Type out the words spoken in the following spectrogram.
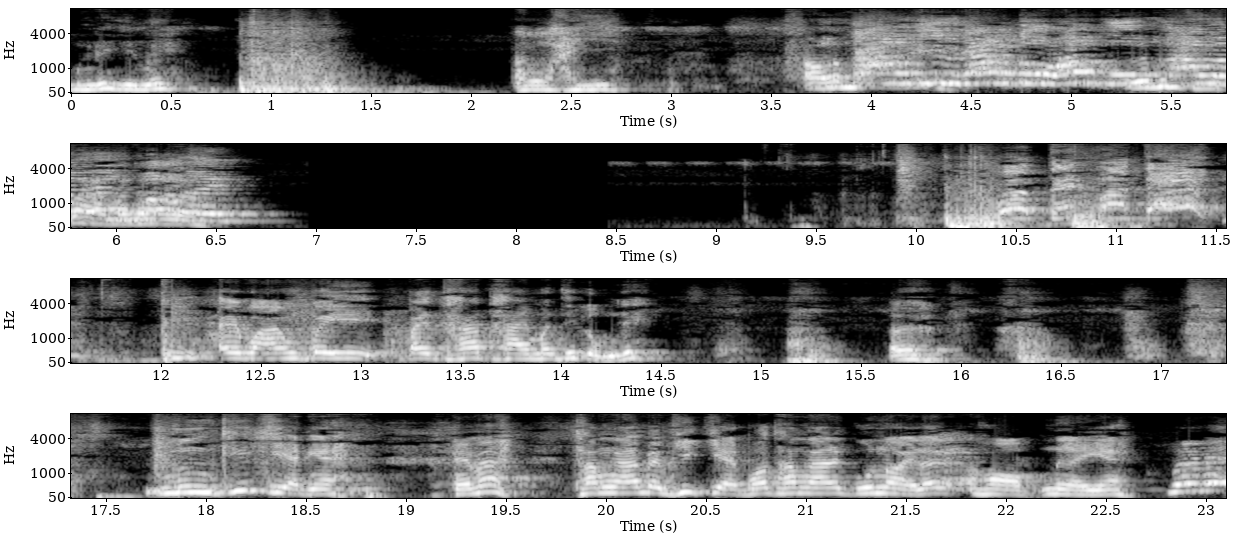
มึงได้ยินไหมอะไร เอาแล้วตั้งที่อยู่หน้าประตูห้องกูแล้วมึงเอาถือเลบายทมาทำไมบอกเลยเปิดเต้นเปิดเต้น ไอ้วางไปไปท้าทายมันที่หลุมดิ เออ มึงขี้เกียจไง เห็นไหมทำงานแบบขี้เกียจพอทำงานกับกูหน่อยแล้ว หอบเหนื่อยไง ไม่ไม่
